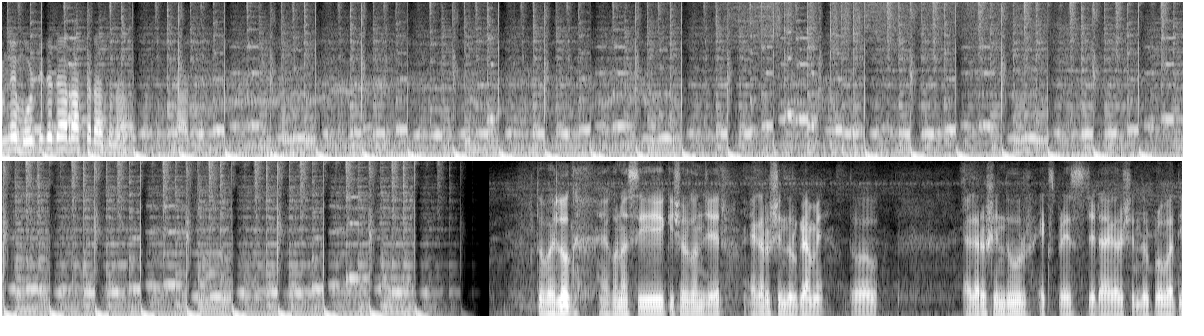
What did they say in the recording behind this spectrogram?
সামনে মসজিদে যাওয়ার রাস্তাটা আছে না? তো ভাই, লোক, এখন আছি কিশোরগঞ্জের এগারো সিন্দুর গ্রামে। তো এগারো সিন্দুর এক্সপ্রেস, যেটা এগারো সিন্দুর প্রভাতী,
